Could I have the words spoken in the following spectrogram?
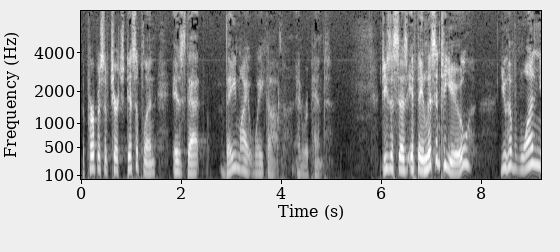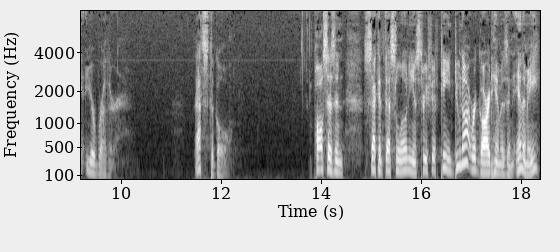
The purpose of church discipline is that they might wake up and repent. Jesus says, if they listen to you, you have won your brother. That's the goal. Paul says in 2 Thessalonians 3:15, "Do not regard him as an enemy,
